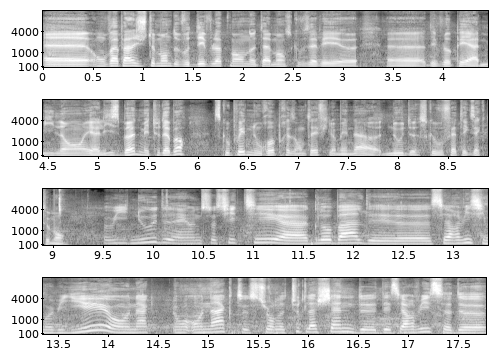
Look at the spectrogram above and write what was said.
on va parler justement de vos développements, notamment ce que vous avez développé à Milan et à Lisbonne. Mais tout d'abord, est-ce que vous pouvez nous représenter, Philomena, Ce que vous faites exactement oui, Nood est une société euh, globale de euh, services immobiliers. On, acte, sur toute la chaîne des services de,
